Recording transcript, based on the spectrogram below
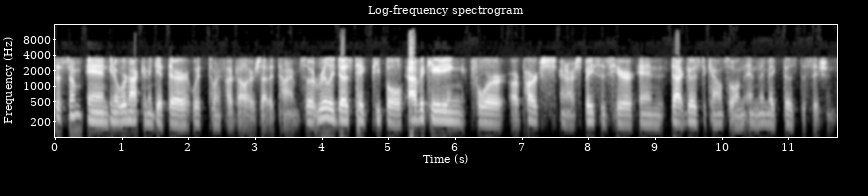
system and you know we're not going to get there with $25 at a time so it really does take people advocating for our parks and our spaces here and that goes to council and, and they make those decisions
